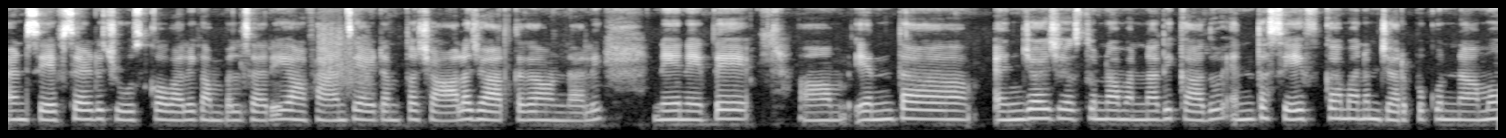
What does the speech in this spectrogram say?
అండ్ సేఫ్ సైడ్ చూసుకోవాలి కంపల్సరీ. ఆ ఫ్యాన్సీ ఐటెంతో చాలా జాగ్రత్తగా ఉండాలి. నేనైతే ఎంత ఎంజాయ్ చేస్తున్నామన్నది కాదు. ఎంత సేఫ్‌గా మనం జరుపుకున్నామో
